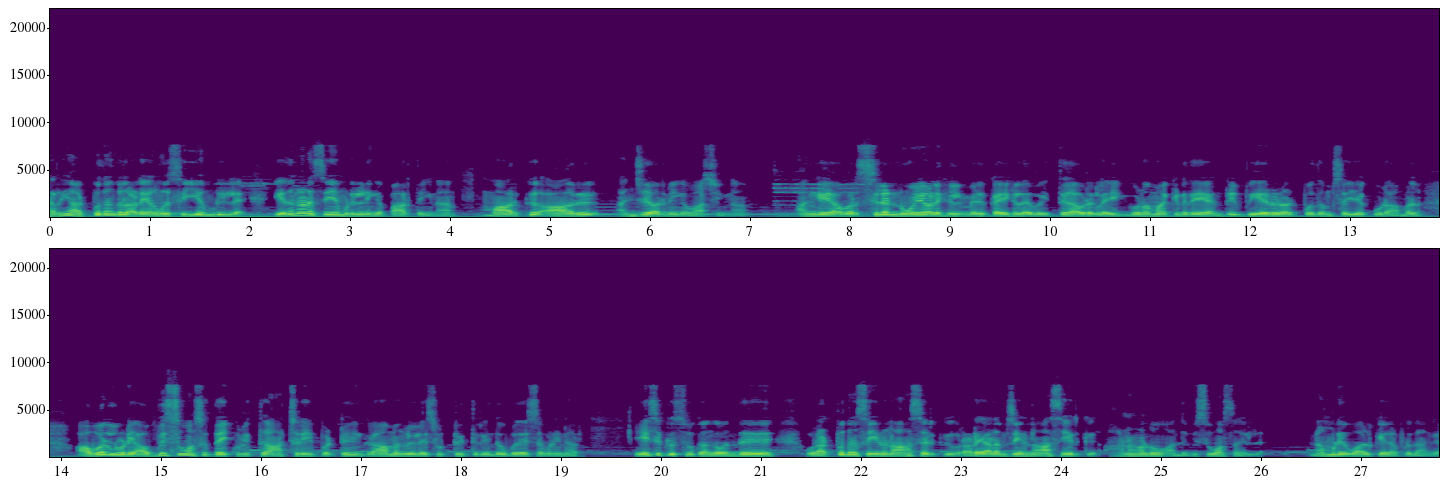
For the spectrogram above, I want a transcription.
நிறைய அற்புதங்கள் அடையாளங்களை செய்ய முடியல. எதனால் செய்ய முடியல நீங்கள் பார்த்தீங்கன்னா மார்க்கு ஆறு அஞ்சு ஆறு நீங்கள் வாசிங்கன்னா அங்கே அவர் சில நோயாளிகள் மேல் கைகளை வைத்து அவர்களை குணமாக்கினதே அன்றி வேறொரு அற்புதம் செய்யக்கூடாமல் அவர்களுடைய அவிசுவாசத்தை குறித்து ஆச்சரியப்பட்டு கிராமங்களிலே சுற்றி திரிந்து உபதேசம் பண்ணினார். இயேசு கிறிஸ்துவுக்கு அங்கே வந்து ஒரு அற்புதம் செய்யணும்னு ஆசை இருக்குது ஒரு அடையாளம் செய்யணும்னு ஆசை இருக்குது ஆனாலும் அந்த விசுவாசம் இல்லை. நம்முடைய வாழ்க்கையில் அப்படிதாங்க.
